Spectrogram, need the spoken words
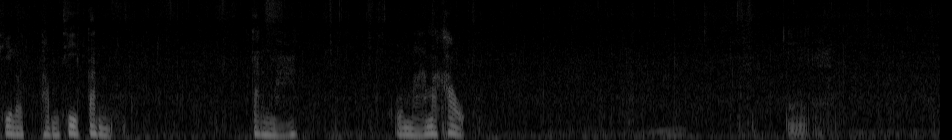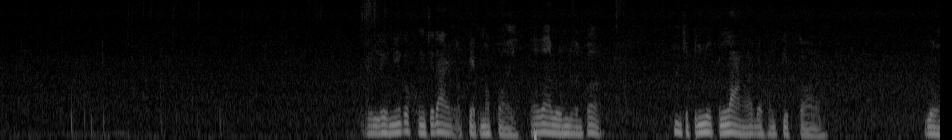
ที่เราทำที่กั้น กันหมา กลัวหมามาเข้าเร็วๆนี้ก็คงจะได้เอาเป็ดมาปล่อย เพราะว่าโรงเรือนก็น่าจะเป็นรูปเป็นร่างแล้วเดี๋ยวผมติดต่อลง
